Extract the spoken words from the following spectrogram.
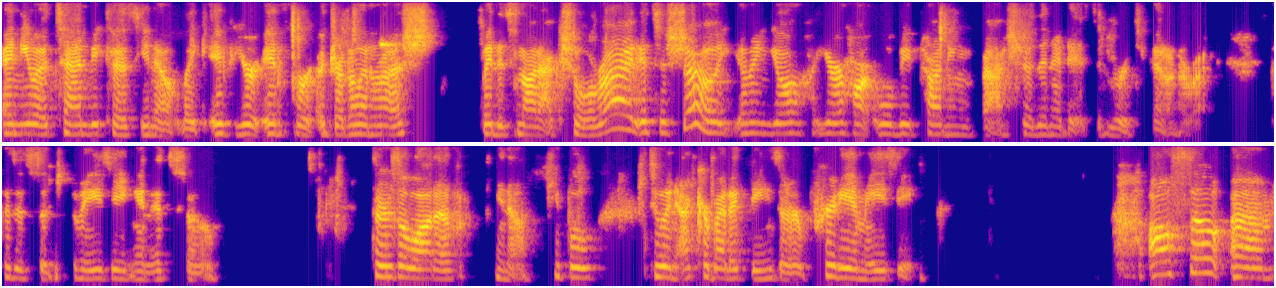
and you attend because, you know, like if you're in for adrenaline rush, but it's not actual ride, it's a show. I mean, your your heart will be pounding faster than it is if you were to get on a ride because it's such amazing and it's so. There's a lot of you know people doing acrobatic things that are pretty amazing. Also, um,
